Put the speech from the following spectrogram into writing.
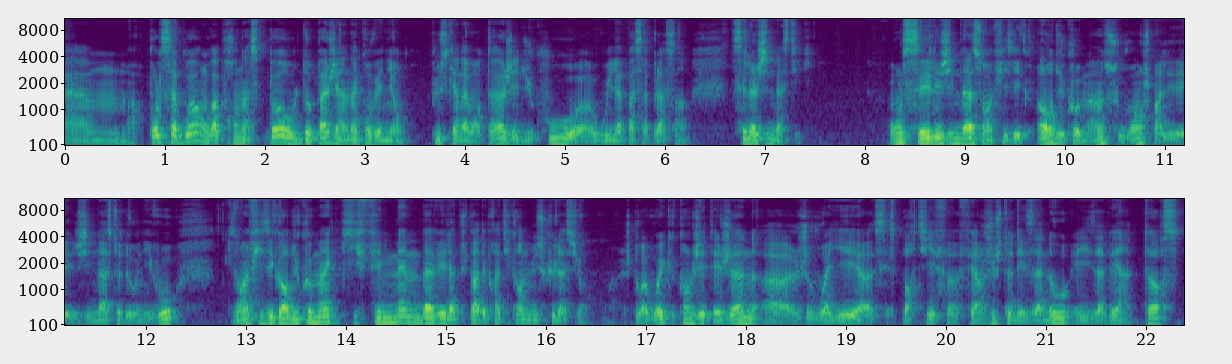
Euh, Pour le savoir, on va prendre un sport où le dopage est un inconvénient, plus qu'un avantage, et du coup, euh, où il n'a pas sa place, hein, c'est la gymnastique. On le sait, les gymnastes ont un physique hors du commun, souvent, je parle des gymnastes de haut niveau, ils ont un physique hors du commun qui fait même baver la plupart des pratiquants de musculation. Je dois avouer que quand j'étais jeune, euh, je voyais euh, ces sportifs faire juste des anneaux et ils avaient un torse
